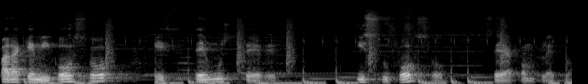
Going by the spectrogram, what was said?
para que mi gozo esté en ustedes y su gozo sea completo.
